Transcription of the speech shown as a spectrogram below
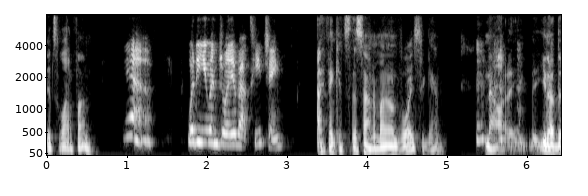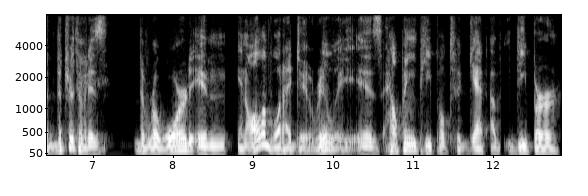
it's a lot of fun. Yeah. What do you enjoy about teaching? I think it's the sound of my own voice again. No, you know, the, the truth of it is the reward in in all of what I do really is helping people to get a deeper,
